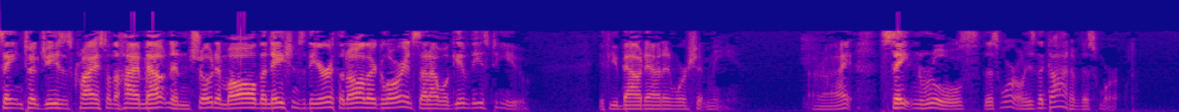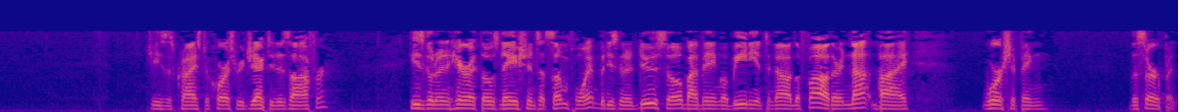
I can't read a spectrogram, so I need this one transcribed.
Satan took Jesus Christ on the high mountain and showed him all the nations of the earth and all their glory and said, I will give these to you if you bow down and worship me. Alright? Satan rules this world. He's the God of this world. Jesus Christ, of course, rejected his offer. He's going to inherit those nations at some point, but he's going to do so by being obedient to God the Father, not by worshiping the serpent.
